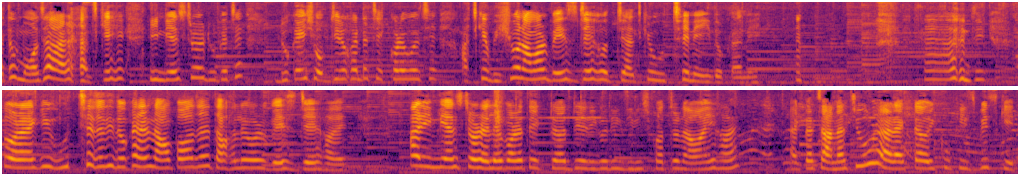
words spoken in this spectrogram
এত মজা আর আজকে ইন্ডিয়ান স্টোরে ঢুকেছে। ঢুকেই সবজির ওখানটা চেক করে বলছে আজকে ভীষণ আমার বেস্ট ডে হচ্ছে আজকে উঠছে নেই দোকানে। হ্যাঁ, ওরা নাকি উচ্ছে যদি দোকানে না পাওয়া যায় তাহলে ওর বেস্ট ডে হয়। আর ইন্ডিয়ান স্টোর এলে পরে তো একটু আধটু এদিক ওদিক জিনিসপত্র নেওয়াই হয়। একটা চানাচুর আর একটা ওই কুকিজ বিস্কিট।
